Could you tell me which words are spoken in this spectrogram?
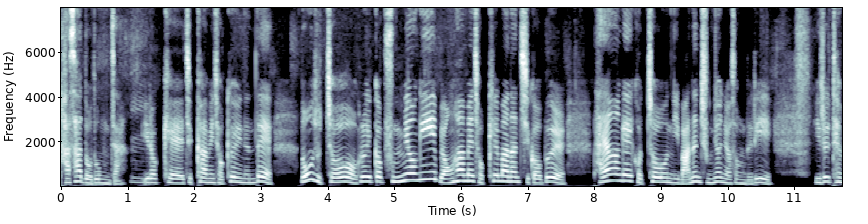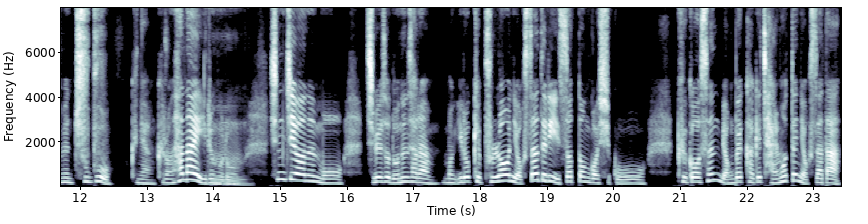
가사 노동자 음. 이렇게 직함이 적혀 있는데 너무 좋죠. 그러니까 분명히 명함에 적힐 만한 직업을 다양하게 거쳐온 이 많은 중년 여성들이 이를테면 주부 그냥 그런 하나의 이름으로 음. 심지어는 뭐 집에서 노는 사람 막 이렇게 불러온 역사들이 있었던 것이고 그것은 명백하게 잘못된 역사다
